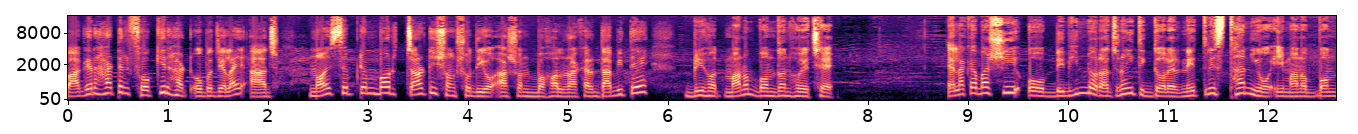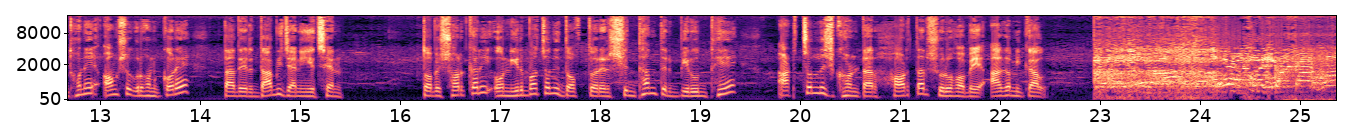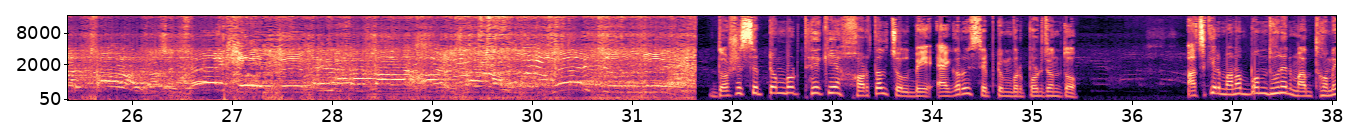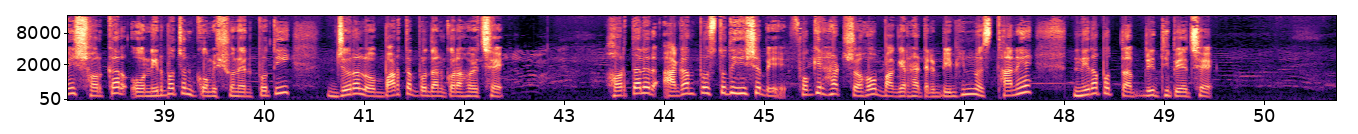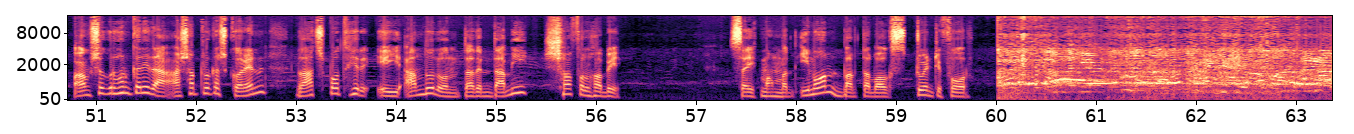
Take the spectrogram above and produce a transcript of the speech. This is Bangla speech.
বাগেরহাটের ফকিরহাট উপজেলায় আজ নয় সেপ্টেম্বর চারটি সংসদীয় আসন বহাল রাখার দাবিতে বৃহৎ মানববন্ধন হয়েছে। এলাকাবাসী ও বিভিন্ন রাজনৈতিক দলের নেতৃস্থানীয় এই মানববন্ধনে অংশগ্রহণ করে তাদের দাবি জানিয়েছেন। তবে সরকারি ও নির্বাচনী দপ্তরের সিদ্ধান্তের বিরুদ্ধে আটচল্লিশ ঘণ্টার হরতাল শুরু হবে আগামীকাল। দশই সেপ্টেম্বর থেকে হরতাল চলবে এগারোই সেপ্টেম্বর পর্যন্ত। আজকের মানববন্ধনের মাধ্যমে সরকার ও নির্বাচন কমিশনের প্রতি জোরালো বার্তা প্রদান করা হয়েছে। হরতালের আগাম প্রস্তুতি হিসেবে ফকিরহাট সহ বাগেরহাটের বিভিন্ন স্থানে নিরাপত্তা বৃদ্ধি পেয়েছে। অংশগ্রহণকারীরা আশা প্রকাশ করেন, রাজপথের এই আন্দোলন তাদের দাবি সফল হবে। সাইফ মোহাম্মদ ইমন, বার্তা box twenty four. Thank you.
